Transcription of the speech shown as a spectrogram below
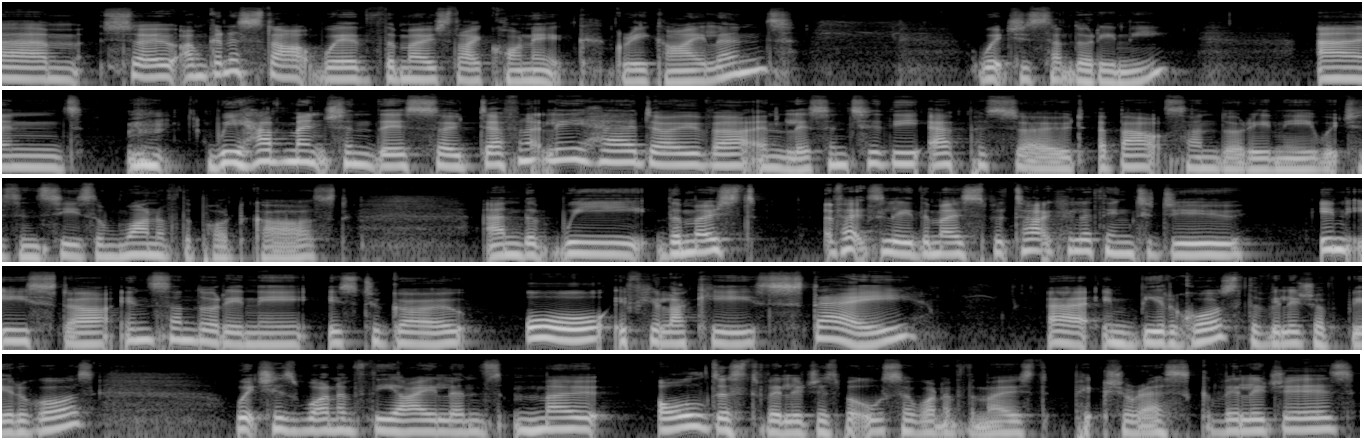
Um, so I'm going to start with the most iconic Greek island, which is Santorini. And we have mentioned this, so definitely head over and listen to the episode about Santorini, which is in season one of the podcast. And that we, the most, effectively, the most spectacular thing to do in Easter in Santorini is to go or if you're lucky, stay uh, in Pyrgos, the village of Pyrgos, which is one of the island's mo- oldest villages, but also one of the most picturesque villages.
